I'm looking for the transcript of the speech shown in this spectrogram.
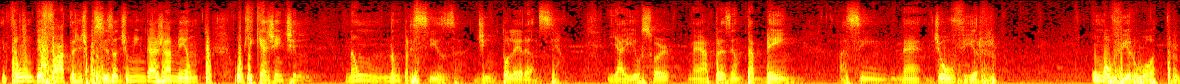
Então, de fato, a gente precisa de um engajamento. O que, que a gente não, não precisa? De intolerância. E aí o senhor né, apresenta bem, assim, né, de ouvir. Um ouvir o outro.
